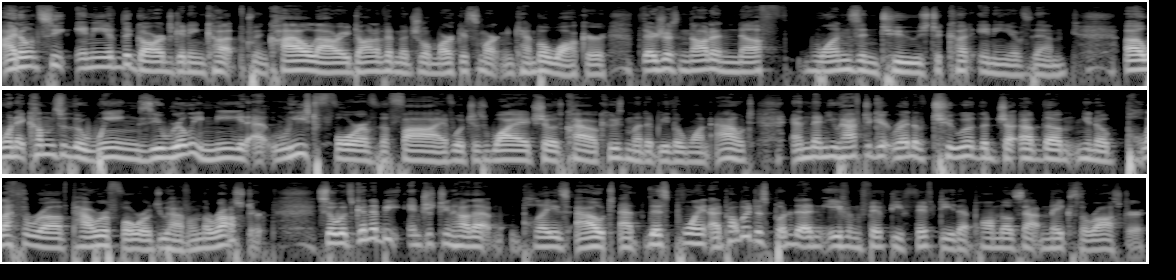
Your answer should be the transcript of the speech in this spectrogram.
I don't see any of the guards getting cut between Kyle Lowry, Donovan Mitchell, Marcus Smart, and Kemba Walker. There's just not enough ones and twos to cut any of them. Uh, when it comes to the wings, you really need at least four of the five, which is why I chose Kyle Kuzma to be the one out. And then you have to get rid of two of the of the you know plethora of power forwards you have on the roster. So it's going to be interesting how that plays out. At this point, I'd probably just put it at an even 50-50 that Paul Millsap makes the roster.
